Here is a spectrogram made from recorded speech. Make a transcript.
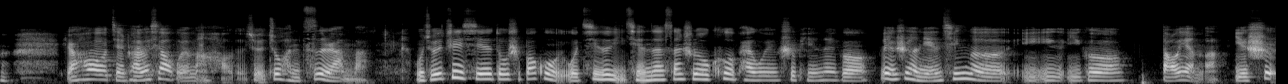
然后剪出来的效果也蛮好的，就就很自然吧。我觉得这些都是包括我记得以前在三十六氪拍过一个视频，那个那也是很年轻的一一一个。导演吧，也是，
